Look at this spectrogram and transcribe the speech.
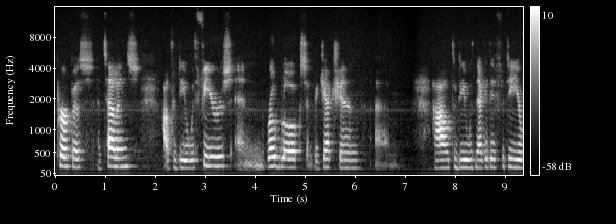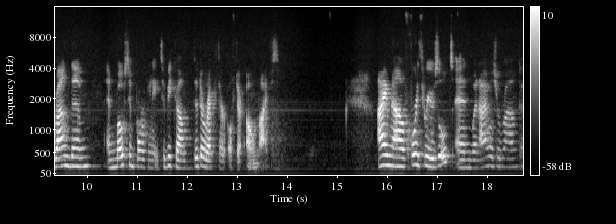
purpose, and talents, how to deal with fears and roadblocks and rejection, um, how to deal with negativity around them, and most importantly, to become the director of their own lives. I'm now 43 years old, and when I was around, I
